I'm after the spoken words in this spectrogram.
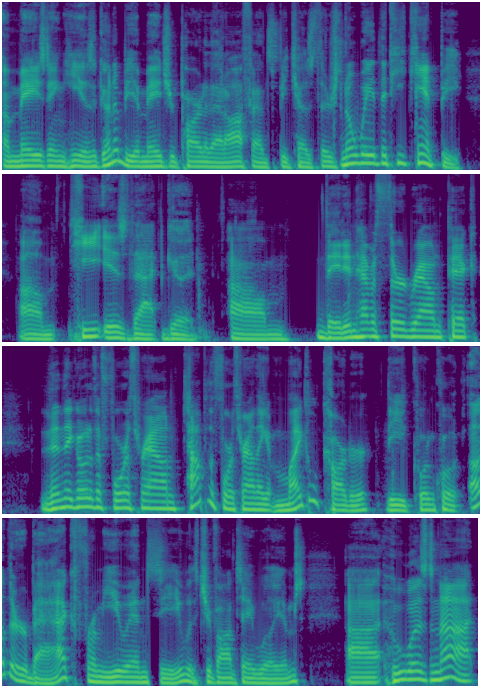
amazing. He is going to be a major part of that offense because there's no way that he can't be. Um, he is that good. Um, they didn't have a third round pick. Then they go to the fourth round. Top of the fourth round, they get Michael Carter, the quote unquote other back from UNC with Javonte Williams, uh, who was not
